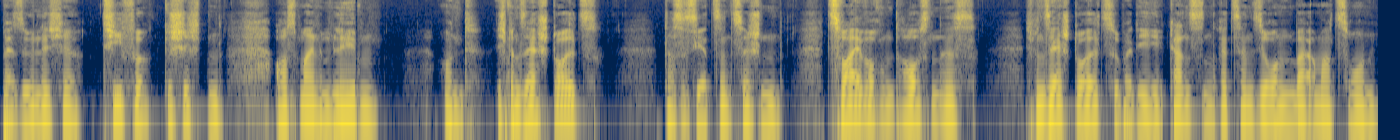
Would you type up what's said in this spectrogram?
persönliche, tiefe Geschichten aus meinem Leben. Und ich bin sehr stolz, dass es jetzt inzwischen zwei Wochen draußen ist ich bin sehr stolz über die ganzen Rezensionen bei Amazon.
